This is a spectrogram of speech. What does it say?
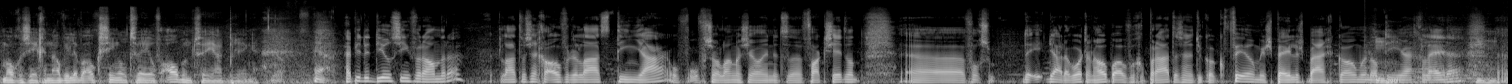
mogen zeggen, nou willen we ook single 2 of album 2 uitbrengen. Ja. Ja. Heb je de deal zien veranderen? laten we zeggen over de laatste tien jaar. Of, of zolang als je al in het eh, vak zit. Want uh, volgens de, ja, er wordt een hoop over gepraat. Er zijn natuurlijk ook veel meer spelers bijgekomen dan tien mhm. jaar geleden. Uh,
